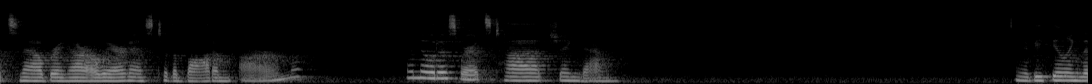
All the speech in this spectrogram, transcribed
Let's now bring our awareness to the bottom arm and notice where it's touching down. Maybe feeling the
